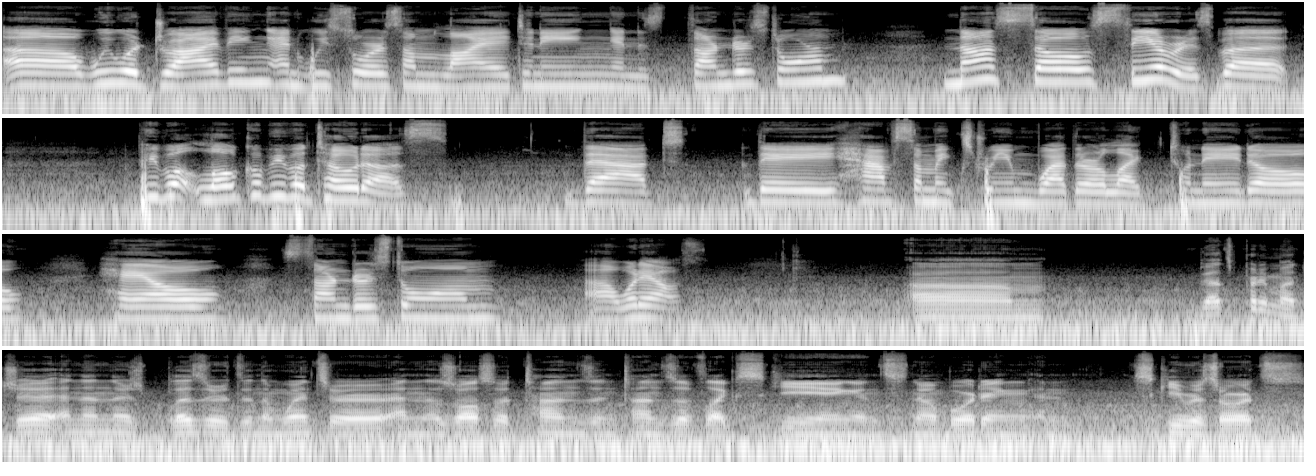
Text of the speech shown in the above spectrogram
uh, we were driving and we saw some lightning and thunderstorm. Not so serious, but people, local people told us that they have some extreme weather like tornado, hail, thunderstorm. Uh, what else? Um, that's pretty much it. And then there's blizzards in the winter, and there's also tons and tons of like skiing and snowboarding and ski resorts.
